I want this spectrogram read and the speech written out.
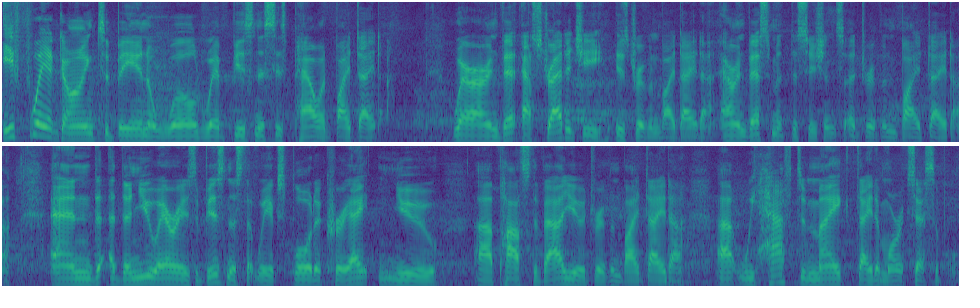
if we're going to be in a world where business is powered by data, where our, our, strategy is driven by data, our investment decisions are driven by data, and the new areas of business that we explore to create new uh, paths to value are driven by data, uh, we have to make data more accessible.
